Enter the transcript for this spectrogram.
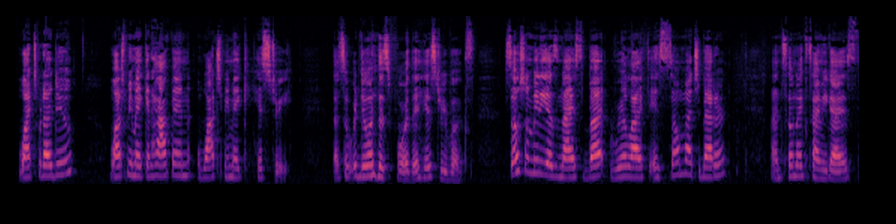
Watch what I do. Watch me make it happen. Watch me make history. That's what we're doing this for the history books. Social media is nice, but real life is so much better. Until next time, you guys.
